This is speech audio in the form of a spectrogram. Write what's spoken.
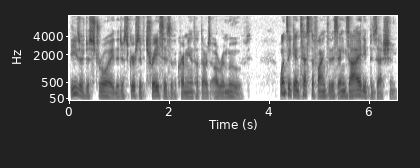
These are destroyed. The discursive traces of the Crimean Tatars are removed. Once again, testifying to this anxiety possession,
